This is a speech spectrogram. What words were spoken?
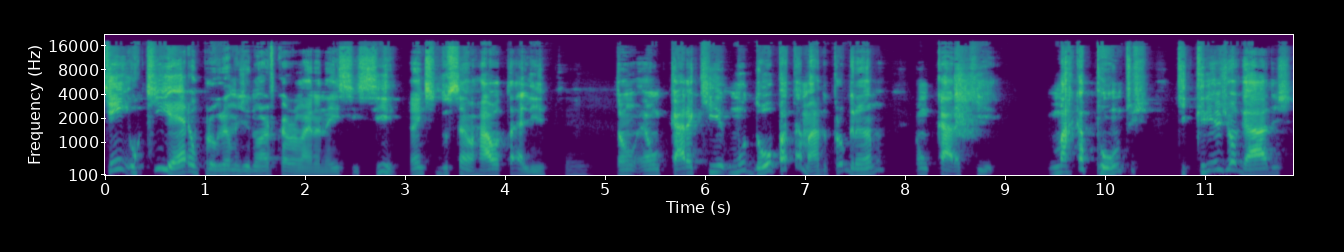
quem, o que era o programa de North Carolina na ACC antes do Sam Howell estar tá ali. Sim. Então é um cara que mudou o patamar do programa, é um cara que marca pontos, que cria jogadas.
